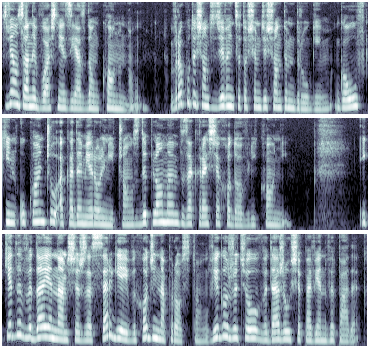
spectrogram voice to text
związany właśnie z jazdą konną. W roku 1982 Gołówkin ukończył Akademię Rolniczą z dyplomem w zakresie hodowli koni. I kiedy wydaje nam się, że Sergiej wychodzi na prostą, w jego życiu wydarzył się pewien wypadek.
